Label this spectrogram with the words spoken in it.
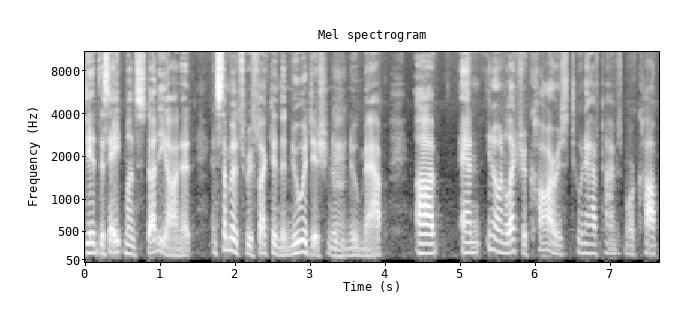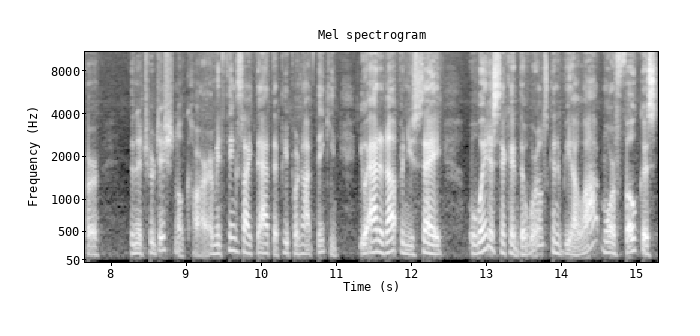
did this eight-month study on it, and some of it's reflected in the new edition of the new map. Uh, and you know, an electric car is two and a half times more copper than a traditional car. I mean, things like that that people are not thinking. You add it up and you say, well, wait a second, the world's going to be a lot more focused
